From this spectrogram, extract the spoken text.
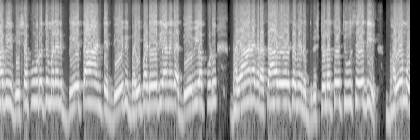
అవి విషపూరితములని భీత అంటే దేవి భయపడేది అనగా దేవి అప్పుడు భయానక రసావేశమైన దృష్టిలతో చూసేది. భయము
